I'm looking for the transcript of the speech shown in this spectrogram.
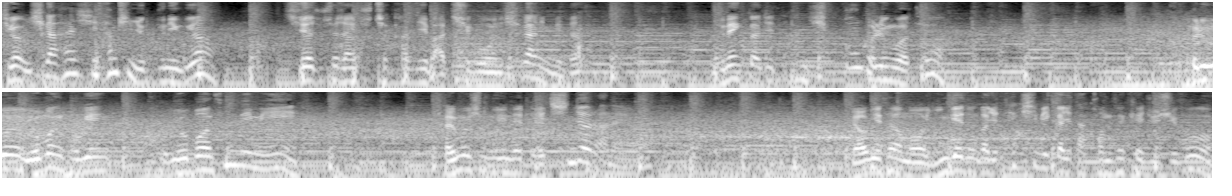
지금 시간 1시 36분이고요. 지하 주차장 주차까지 마치고 온 시간입니다. 운행까지 한 10분 걸린 것 같아요. 그리고 요번 고객, 요번 손님이 젊으신 분인데 되게 친절하네요. 여기서 뭐 인계동까지 택시비까지 다 검색해 주시고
